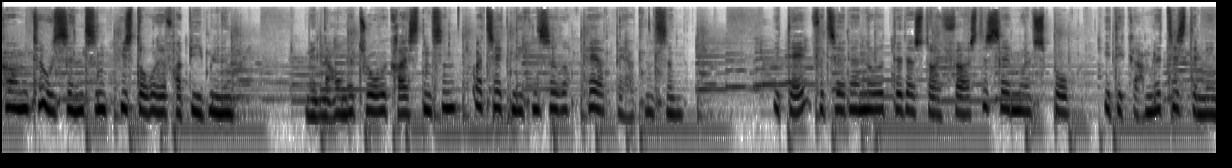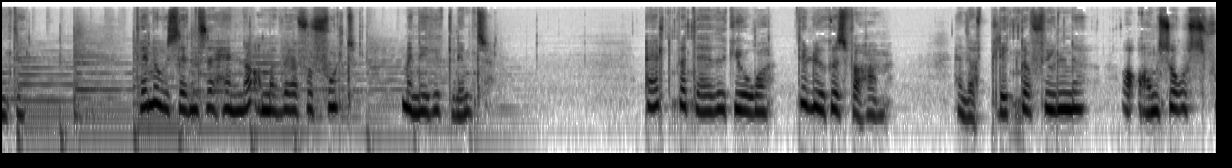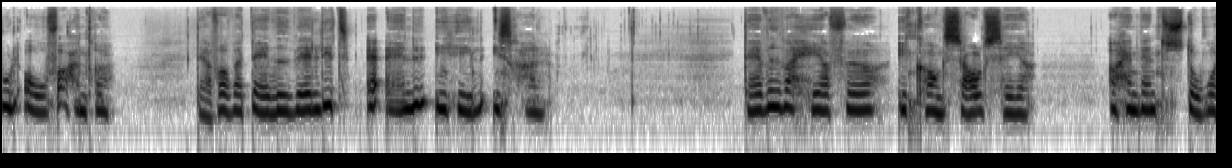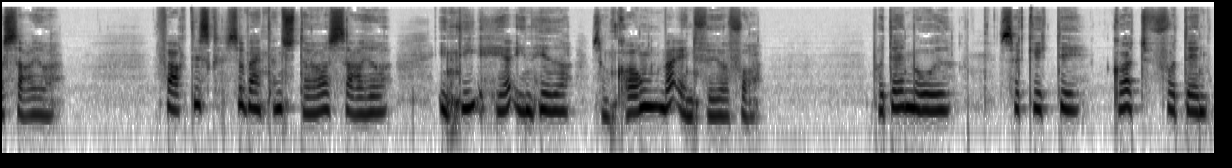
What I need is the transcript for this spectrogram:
Velkommen til udsendelsen Historie fra Bibelen. Mit navn er Tove Christensen, og teknikken sidder Per Bertelsen. I dag fortæller jeg noget, det der står i 1. Samuels bog i det gamle testamente. Denne udsendelse handler om at være forfulgt, men ikke glemt. Alt, hvad David gjorde, det lykkedes for ham. Han var pligtopfyldende og omsorgsfuld over for andre. Derfor var David vældigt af alle i hele Israel. David var herfører i kong Sauls hær, og han vandt store sejre. Faktisk så vandt han større sejre end de herenheder, som kongen var anfører for. På den måde så gik det godt for den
